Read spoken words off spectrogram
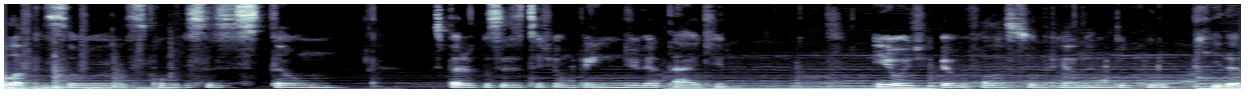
Olá pessoas, como vocês estão? Espero que vocês estejam bem de verdade. E hoje eu vou falar sobre a lenda do Curupira.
